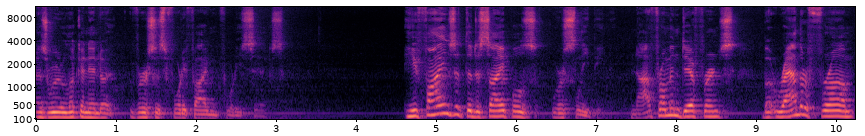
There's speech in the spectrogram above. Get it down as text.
as we're looking into verses 45 and 46, he finds that the disciples were sleeping, not from indifference but rather from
